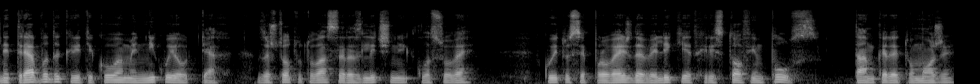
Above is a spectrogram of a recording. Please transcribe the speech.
не трябва да критикуваме никоя от тях, защото това са различни класове, които се провежда великият Христов импулс. Там, където може,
